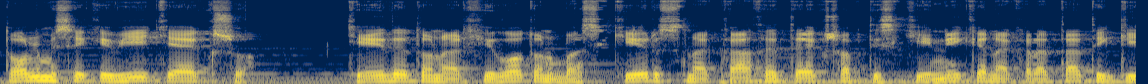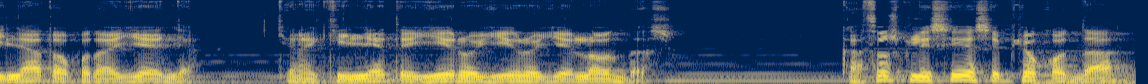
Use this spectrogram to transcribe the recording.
Τόλμησε και βγήκε έξω και είδε τον αρχηγό των Μπασκίρς να κάθεται έξω από τη σκηνή και να κρατά την κοιλιά του από τα γέλια και να κυλιέται γύρω-γύρω γελώντας. Καθώς πλησίασε πιο κοντά,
